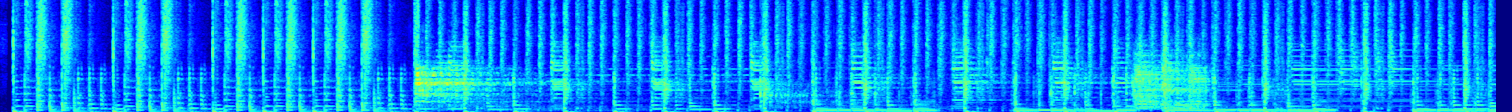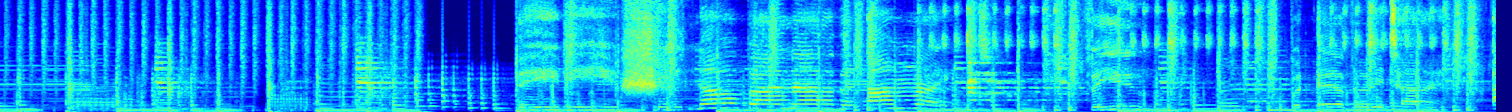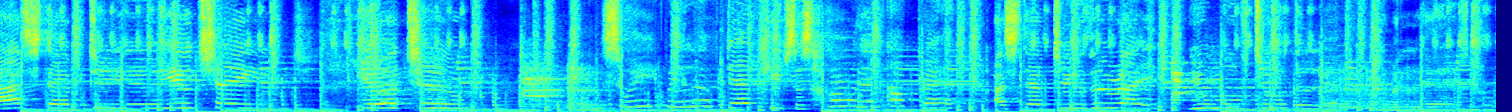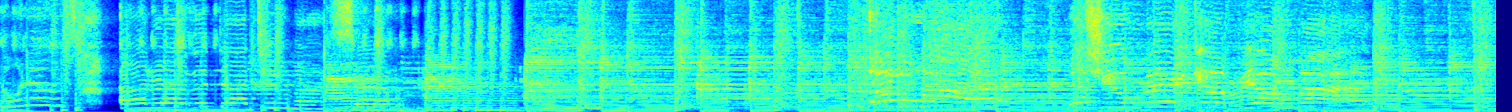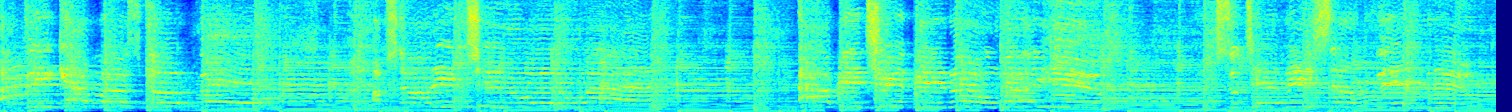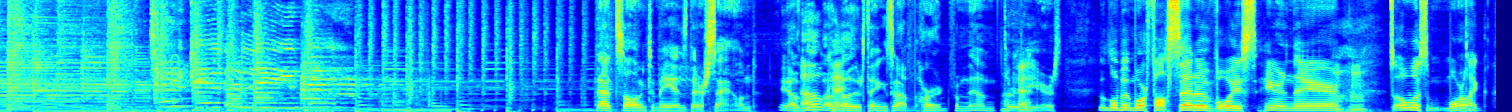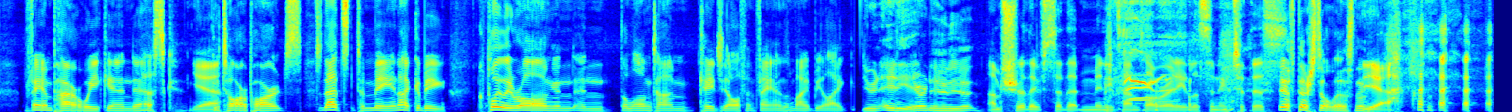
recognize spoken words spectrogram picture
That song to me is their sound you know, of, Oh, okay. of other things I've heard from them through the years. A little bit more falsetto voice here and there. Mm-hmm. It's almost more like Vampire Weekend esque Yeah. guitar parts. So that's to me, and I could be completely wrong, and, and the longtime Cage the Elephant fans might be like, You're an idiot. "You're an idiot," I'm sure they've said that many times already listening to this. if they're still listening. yeah.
